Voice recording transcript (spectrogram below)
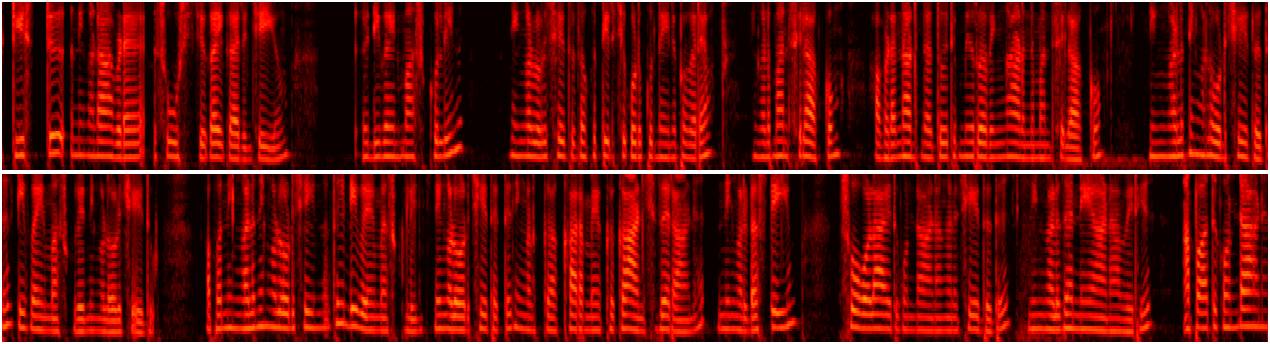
ട്വിസ്റ്റ് നിങ്ങൾ അവിടെ സൂക്ഷിച്ച് കൈകാര്യം ചെയ്യും. ഡിവൈൻ മാസ്കുലിൻ നിങ്ങളോട് ചെയ്തതൊക്കെ തിരിച്ചു കൊടുക്കുന്നതിന് പകരം നിങ്ങൾ മനസ്സിലാക്കും. അവിടെ നടന്നത് ഒരു മിററിങ് ആണെന്ന് മനസ്സിലാക്കും. നിങ്ങൾ നിങ്ങളോട് ചെയ്തത് ഡിവൈൻ മാസ്കുലിൻ നിങ്ങളോട് ചെയ്തു. അപ്പോൾ നിങ്ങൾ നിങ്ങളോട് ചെയ്യുന്നത് ഡിവൈൻ മസ്കുലിൻ നിങ്ങളോട് ചെയ്തിട്ട് നിങ്ങൾക്ക് ആ കർമ്മയൊക്കെ കാണിച്ചു തരാണ്. നിങ്ങളുടെ സ്റ്റേയും സോൾ ആയതുകൊണ്ടാണ് അങ്ങനെ ചെയ്തത്. നിങ്ങൾ തന്നെയാണ് അവർ അപ്പോൾ അതുകൊണ്ടാണ്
